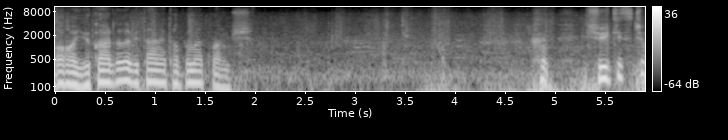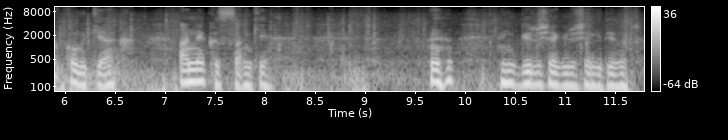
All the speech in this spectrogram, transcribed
Oha yukarıda da bir tane tapınak varmış. Şu ikisi çok komik ya. Anne kız sanki. gülüşe gülüşe gidiyorlar.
